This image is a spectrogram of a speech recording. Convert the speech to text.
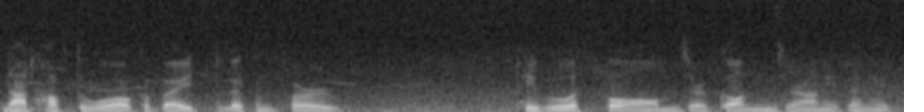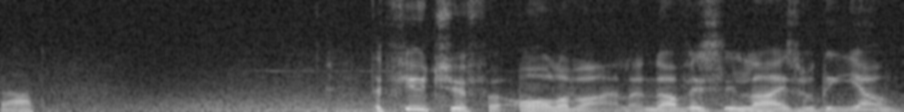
not have to walk about looking for people with bombs or guns or anything like that. The future for all of Ireland obviously lies with the young.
